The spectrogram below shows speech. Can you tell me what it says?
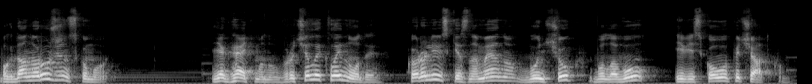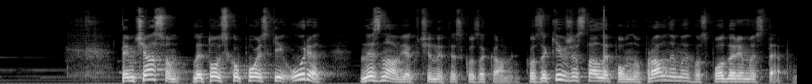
Богдану Ружинському, як гетьману, вручили клейноди, королівське знамено, бунчук, булаву і військову печатку. Тим часом литовсько-польський уряд не знав, як вчинити з козаками. Козаки вже стали повноправними господарями степу.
